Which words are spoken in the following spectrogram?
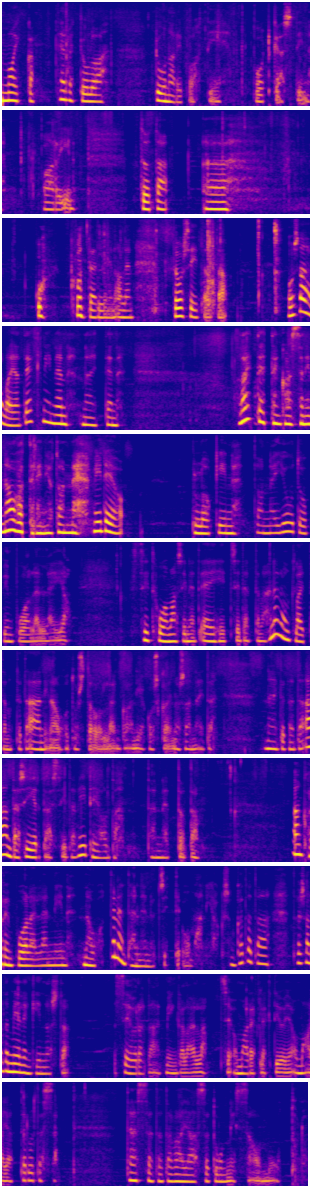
Moikka! Tervetuloa Duunari pohtii podcastin pariin. Tota, äh, kun, kun tälleen olen tosi tota, osaava ja tekninen näiden laitteiden kanssa, niin nauhoittelin jo tonne videoblogin tonne YouTuben puolelle ja sitten huomasin, että ei hitsit, että mä en ollut laittanut tätä ääninauhoitusta ollenkaan ja koska en osaa näitä, näitä tätä ääntä siirtää siitä videolta tänne tota, Anchorin puolelle, niin nauhoittelen tänne nyt sitten oman jakson. Katsotaan toisaalta mielenkiinnosta seurataan, että minkä lailla se oma reflektio ja oma ajattelu tässä, tässä tota vajaassa tunnissa on muuttunut.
